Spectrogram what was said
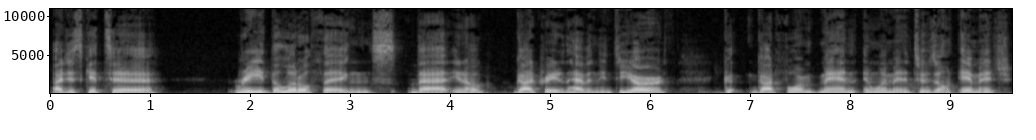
I just get to read the little things that, you know, God created the heaven and the earth. God formed man and women into his own image.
